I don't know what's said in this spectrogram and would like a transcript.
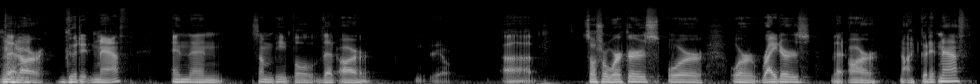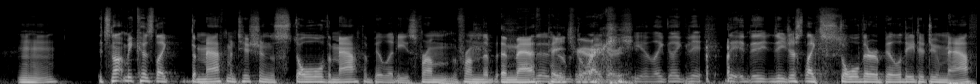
that Mm-hmm. are good at math and then some people that are you know, uh, social workers or or writers that are not good at math Mm-hmm. it's not because like the mathematicians stole the math abilities from from the The math the, patriarchy. writers. Yeah, like like they, they, they, they just like stole their ability to do math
